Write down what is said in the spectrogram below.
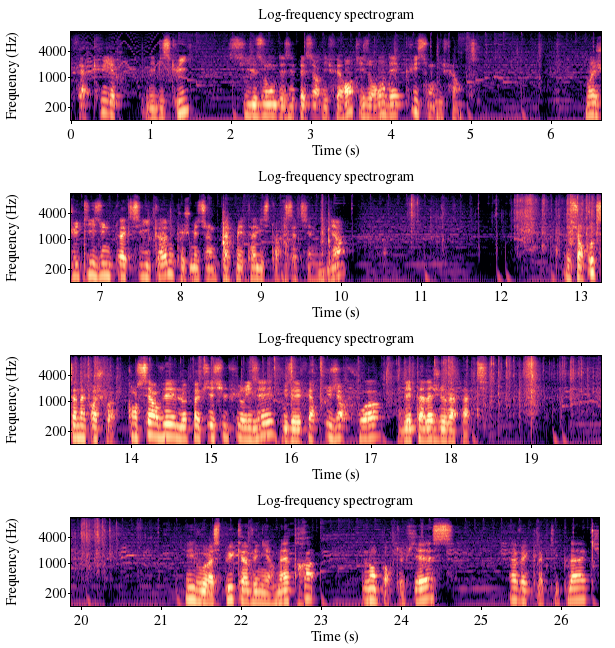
faire cuire les biscuits, s'ils ont des épaisseurs différentes, ils auront des cuissons différentes. Moi j'utilise une plaque silicone que je mets sur une plaque métal histoire que ça tienne bien. Et surtout que ça n'accroche pas. Conservez le papier sulfurisé, vous allez faire plusieurs fois l'étalage de la pâte. Il vous reste plus qu'à venir mettre l'emporte-pièce avec la petite plaque.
